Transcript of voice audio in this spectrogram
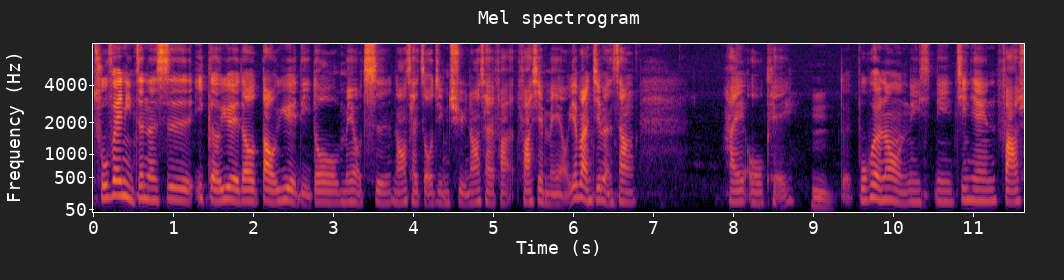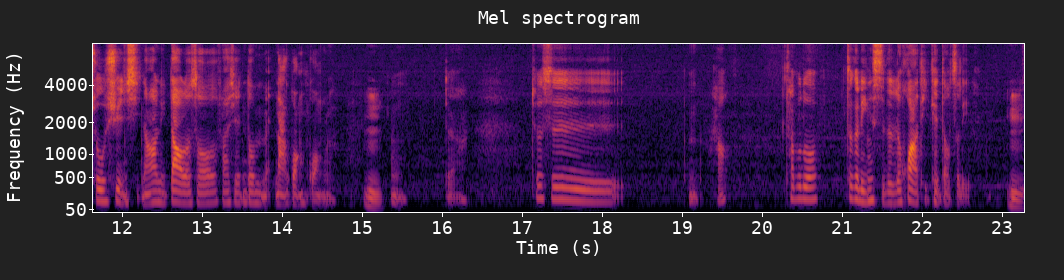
除非你真的是一个月都到月底都没有吃，然后才走进去，然后才发发现没有，要不然基本上还 OK。嗯，对，不会有那种你你今天发出讯息，然后你到的时候发现都没拿光光了。嗯嗯，对啊，就是嗯好，差不多这个零食的话题可以到这里了。嗯，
